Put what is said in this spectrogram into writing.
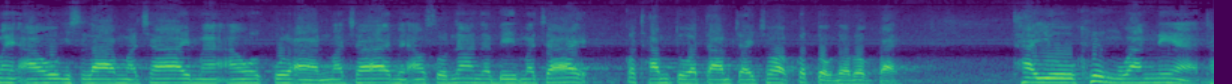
ไม่เอาอิสลามมาใช้มาเอากุรอานมาใช้ไม่เอาสุนนะนบีมาใช้ ก็ทำตัวตามใจชอบก็ตกนรกไป ถ้าอยู่ครึ่งวันเนี่ยท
